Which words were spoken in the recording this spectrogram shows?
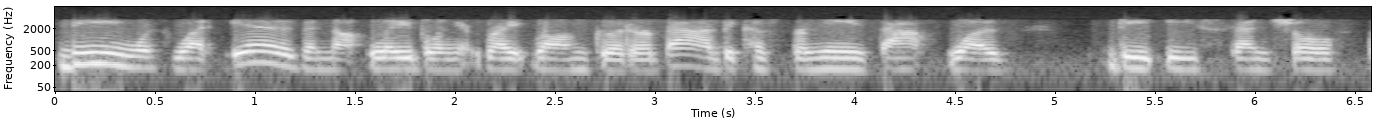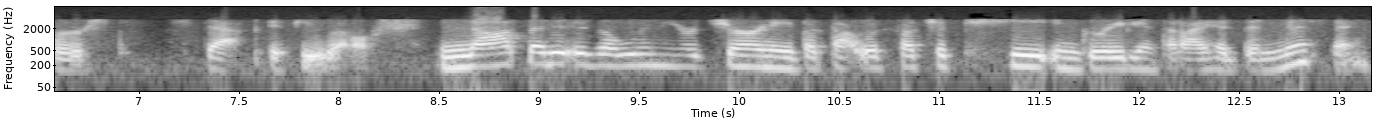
being with what is and not labeling it right, wrong, good, or bad, because for me that was the essential first step, if you will. Not that it is a linear journey, but that was such a key ingredient that I had been missing.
